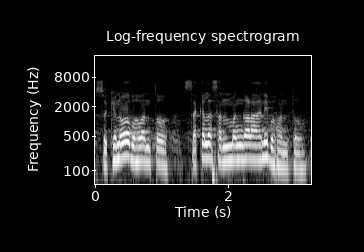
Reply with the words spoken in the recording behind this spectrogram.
ಸುಖಿನೋ ಭವಂತು, ಸಕಲ ಸನ್ಮಂಗಳಾನಿ ಭವಂತು.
